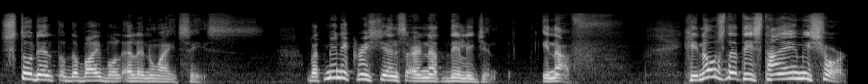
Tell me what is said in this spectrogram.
student of the Bible, Ellen White says. But many Christians are not diligent enough. He knows that his time is short.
